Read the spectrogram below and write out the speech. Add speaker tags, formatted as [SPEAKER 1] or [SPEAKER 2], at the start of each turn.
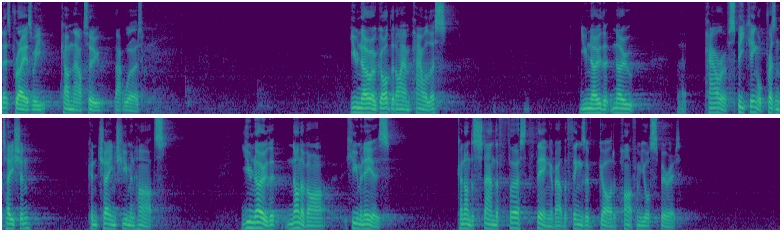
[SPEAKER 1] Let's pray as we come now to that word. You know, O God, that I am powerless. You know that no uh, power of speaking or presentation can change human hearts. You know that none of our human ears can understand the first thing about the things of God apart from your Spirit.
